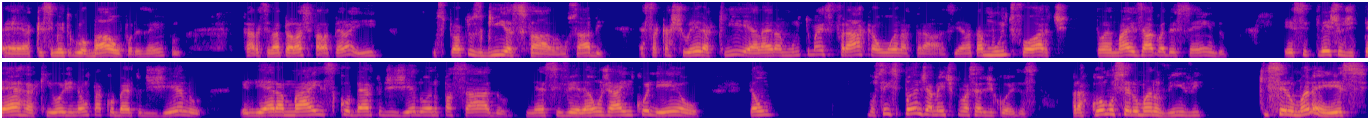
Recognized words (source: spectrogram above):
é, aquecimento global, por exemplo? Cara, você vai para lá e fala, peraí, os próprios guias falam, sabe? Essa cachoeira aqui, ela era muito mais fraca um ano atrás, e ela está muito forte, então é mais água descendo. Esse trecho de terra que hoje não está coberto de gelo, ele era mais coberto de gelo ano passado, nesse verão já encolheu. Então, você expande a mente para uma série de coisas, para como o ser humano vive, que ser humano é esse,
